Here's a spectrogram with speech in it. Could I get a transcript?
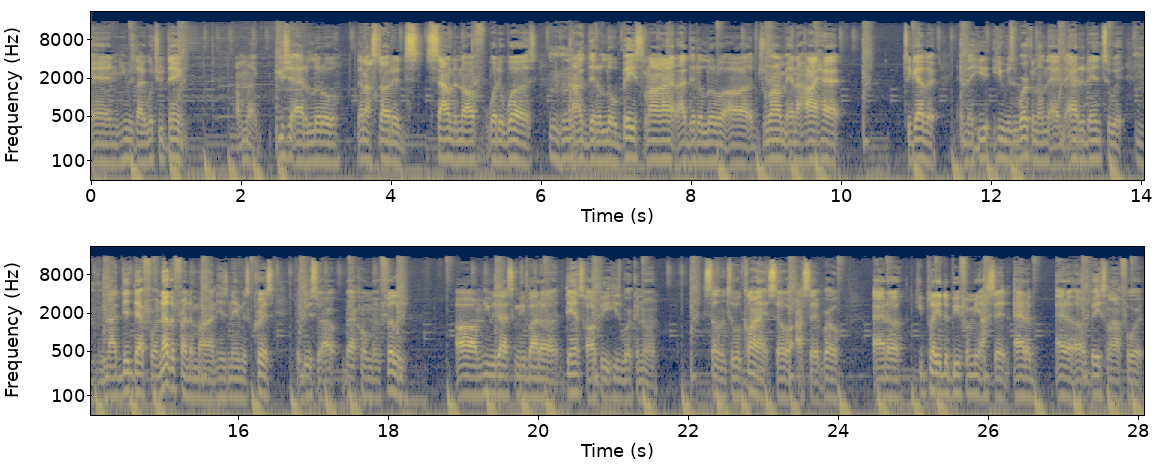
and he was like what you think? I'm like you should add a little then I started sounding off what it was Mm-hmm. and I did a little bass line I did a little uh drum and a hi-hat together and then he he was working on that and added into it and I did that for another friend of mine his name is Chris producer out back home in Philly. Um, he was asking me about a dance hall beat he's working on, selling to a client. So I said, bro, add a. He played the beat for me. I said, add a add a, uh bass line for it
